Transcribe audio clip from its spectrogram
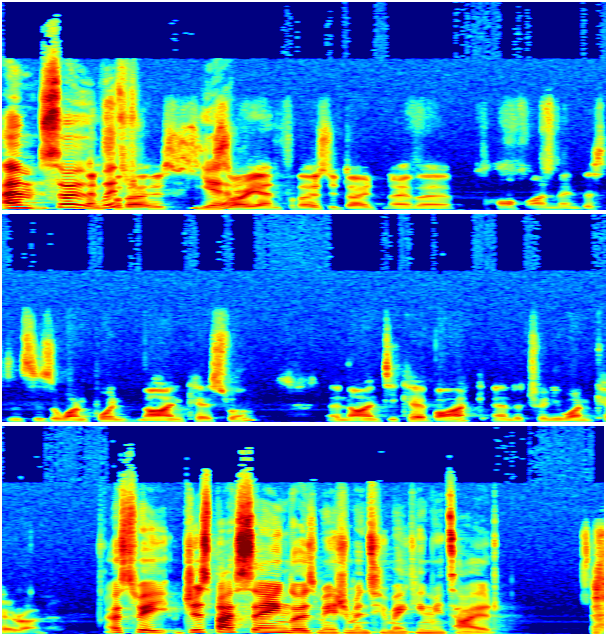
Um. So And with for those, yeah. sorry, and for those who don't know, the half Ironman distance is a 1.9k swim, a 90k bike, and a 21k run. I swear, just by saying those measurements, you're making me tired.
